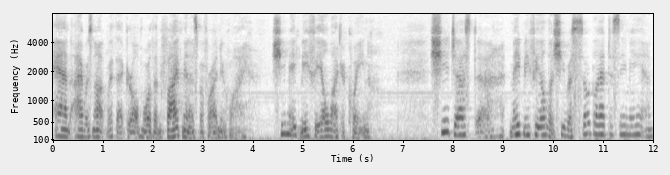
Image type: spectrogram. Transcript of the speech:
And I was not with that girl more than five minutes before I knew why. She made me feel like a queen. She just uh, made me feel that she was so glad to see me and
